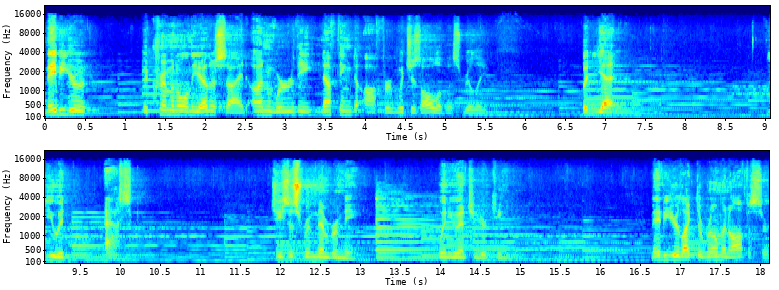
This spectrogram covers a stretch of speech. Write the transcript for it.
Maybe you're the criminal on the other side, unworthy, nothing to offer, which is all of us really. But yet, you would ask, Jesus, remember me when you enter your kingdom. Maybe you're like the Roman officer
